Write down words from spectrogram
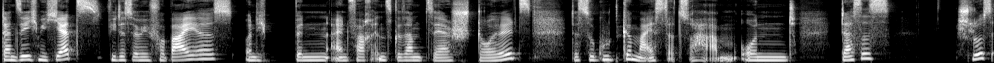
dann sehe ich mich jetzt, wie das irgendwie vorbei ist und ich bin einfach insgesamt sehr stolz, das so gut gemeistert zu haben. Und das ist Schluss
